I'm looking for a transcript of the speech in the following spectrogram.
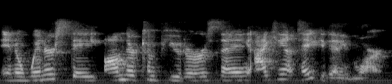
in a winter state on their computer saying, I can't take it anymore.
